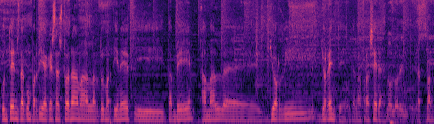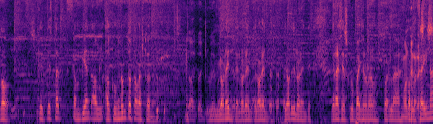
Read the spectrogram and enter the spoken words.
Contents de compartir aquesta estona amb l'Artur Martínez i també amb el eh, Jordi Llorente, de la Frasera. No, Lorente. Perdó, t'he t'he estat canviant el, el cognom tota l'estona. No, no hi problema. Lorente, Lorente, Lorente, Jordi Lorente. Gràcies, companys, per la, Moltes per la gràcies. feina,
